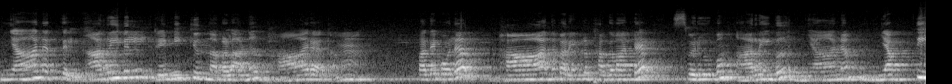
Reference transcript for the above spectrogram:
ജ്ഞാനത്തിൽ അറിവിൽ രമിക്കുന്നവളാണ് ഭാരതം. അപ്പൊ അതേപോലെ ഭാ എന്ന് പറയുന്നത് ഭഗവാന്റെ സ്വരൂപം അറിവ് ജ്ഞാനം ജ്ഞപ്തി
